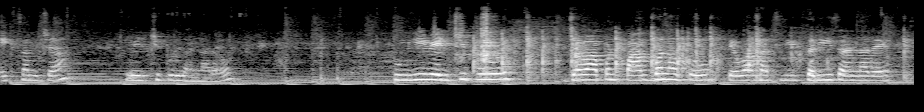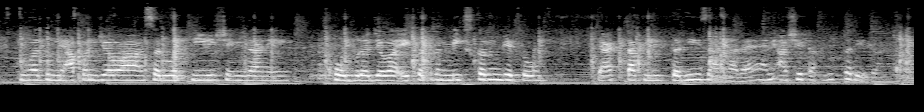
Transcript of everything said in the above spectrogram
एक चमचा वेलची पूड घालणार आहोत. तुम्ही ही वेलची पूड जेव्हा आपण पाक बनवतो तेव्हा घातली तरीही चालणार आहे. किंवा तुम्ही आपण जेव्हा सर्व तीळ शेंगदाणे खोबरं जेव्हा एकत्र मिक्स करून घेतो त्यात टाकली तरीही चालणार आहे आणि अशी टाकली तरीही चालणार आहे.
